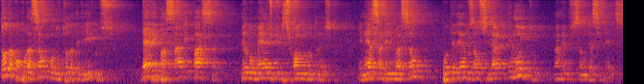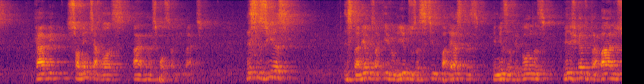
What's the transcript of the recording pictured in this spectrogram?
Toda a população condutora de veículos deve passar e passa pelo médico e psicólogo do trânsito. E nessa averiguação poderemos auxiliar e muito na redução de acidentes. Cabe somente a nós a responsabilidade. Nesses dias estaremos aqui reunidos assistindo palestras e mesas redondas verificando trabalhos,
